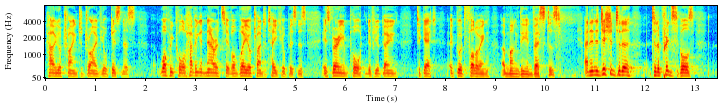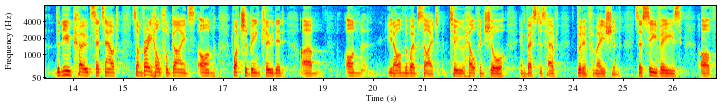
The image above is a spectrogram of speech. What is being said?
how you're trying to drive your business. What we call having a narrative on where you're trying to take your business is very important if you're going to get a good following among the investors. And in addition to the, to the principles, the new code sets out some very helpful guides on what should be included um, on, you know, on the website to help ensure investors have good information. So CVs of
